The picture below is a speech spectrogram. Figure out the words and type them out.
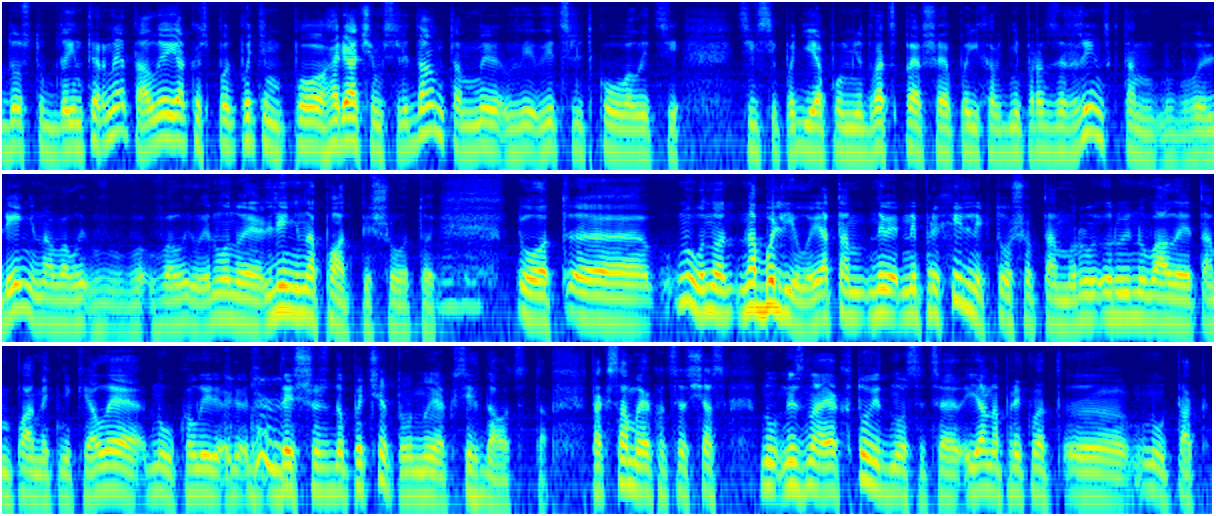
доступ до інтернету, але якось потім по гарячим слідам там ми відслідковували ці, ці всі події. Я пам'ятаю, 21 я поїхав в Дніпродзержинськ, там в Леніна вали, валили. Ну, воно Ленінапад пішов той. От, е, ну, воно наболіло. Я там не, не прихильник того, щоб там руйнували там пам'ятники, але ну, коли десь щось допече, то воно як завжди оце так. Так само, як оце зараз, ну не знаю, як хто відноситься. Я, наприклад, е, ну так.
